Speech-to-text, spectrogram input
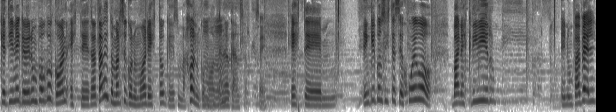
que tiene que ver un poco con este tratar de tomarse con humor esto, que es un bajón, como tener cáncer. Sí. Este, ¿En qué consiste ese juego? Van a escribir en un papel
